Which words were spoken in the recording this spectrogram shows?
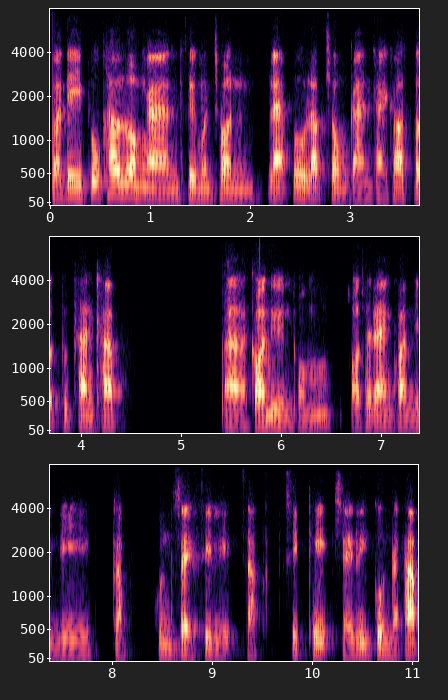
สวัสดีผู้เข้าร่วมงานสื่อมวลชน และผู้รับชมการถ่ายทอดสดทุกท่านครับก่อนอื่นผมขอแสดงความยินดีกับคุณเสกสิริศักดิ์ สิทธิเสรีกุลนะครับ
